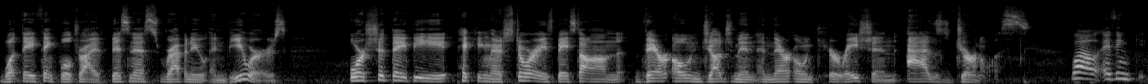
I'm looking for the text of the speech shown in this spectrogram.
what they think will drive business, revenue, and viewers? Or should they be picking their stories based on their own judgment and their own curation as journalists? Well, I think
